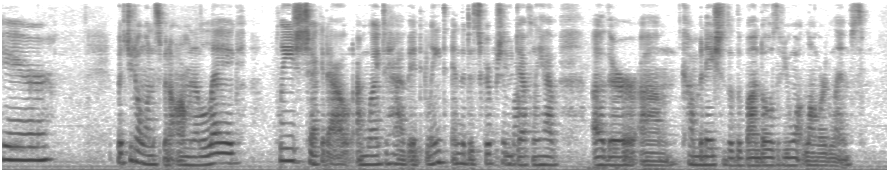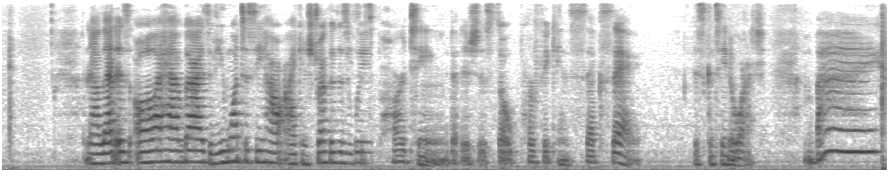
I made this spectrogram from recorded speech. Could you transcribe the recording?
hair but you don't want to spend an arm and a leg, please check it out. I'm going to have it linked in the description. You definitely have other um, combinations of the bundles if you want longer lengths. Now that is all I have guys. If you want to see how I constructed this wig parting that is just so perfect and sexy, just continue to watch. Bye.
